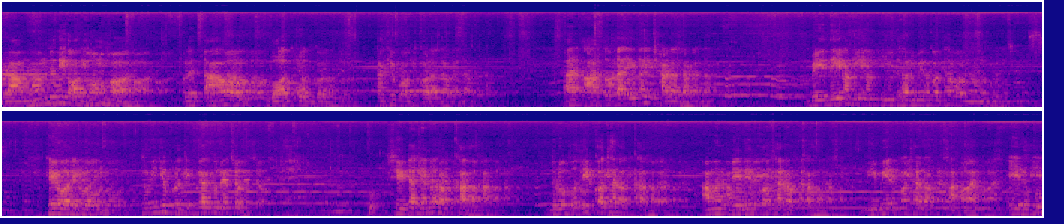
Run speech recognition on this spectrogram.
ব্রাহ্মণ যদি অধম হয় বলে তাও বধ যোগ্য তাকে বধ করা যাবে না আর আততায়ীকে ছাড়া যাবে না। বেদে আমি এই ধর্মের কথা বর্ণনা করেছি? হে অরিগণ তুমি যে প্রতিজ্ঞা করেছ, সেটা যেন রক্ষা হয়। দ্রৌপদীর কথা রক্ষা হয়, আমার বেদের কথা রক্ষা হয়, ভীমের কথা রক্ষা হয়, এরকম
